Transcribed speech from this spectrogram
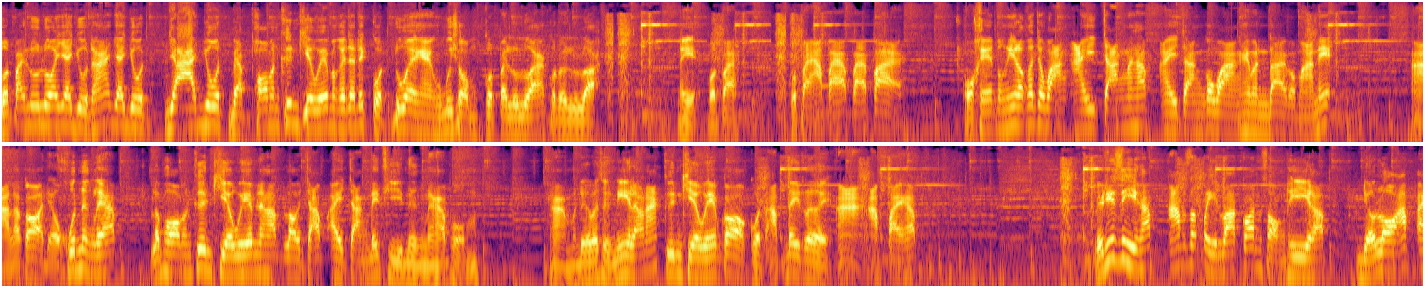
กดไปรัวๆอย่าหยุดฮะอย่าหยุดอย่าหยุดแบบพอมันขึ้นเคียวเวฟมันก็จะได้กดด้วยไงคุณผู้ชม กดไปรัวๆฮะกดไปรัวๆนี่กดไป กดไปอัพไปอัพไปอัพไป โอเค ตรงนี้เราก็จะวางไอจังนะครับ ไอจังก็วางให้มันได้ประมาณนี้ อ่า แล้วก็เดี๋ยวคูณหนึ่งเลยครับ แล้วพอมันขึ้นเคลียร์เวฟนะครับ เราจับไอจังได้ทีหนึ่งนะครับผม อ่า มันเดินมาถึงนี่แล้วนะ ขึ้นเคลียร์เวฟก็กดอัพได้เลย อ่า อัพไปครับ เวฟที่ 4 ครับ อัพสปีดวากอน2ทีครับ เดี๋ยวรออัพไอ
